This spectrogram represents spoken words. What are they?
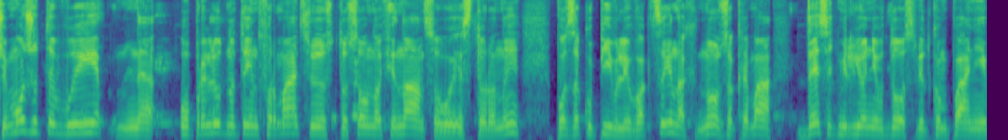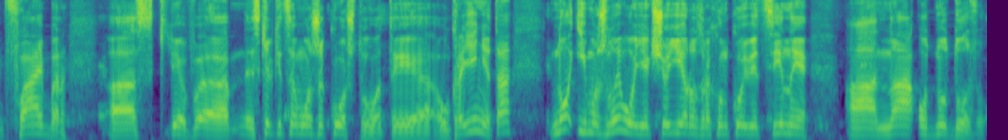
Чи можете ви оприлюднити інформацію стосовно фінансової сторони по закупівлі вакцинах? Ну, зокрема, 10 мільйонів доз від компанії Pfizer. А е, скільки це може коштувати Україні? Та ну і можливо, якщо є розрахункові ціни на одну дозу.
